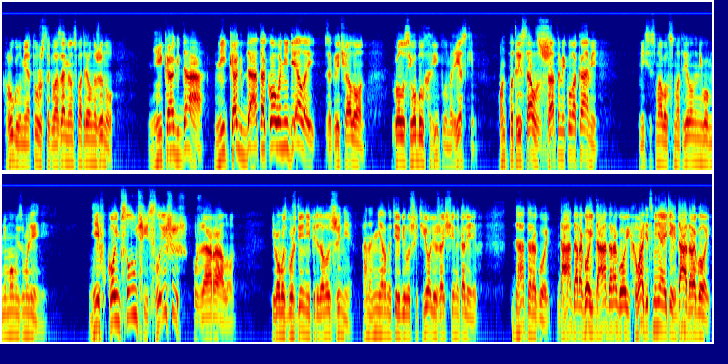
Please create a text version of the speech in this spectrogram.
Круглыми от ужаса глазами он смотрел на жену. «Никогда, никогда такого не делай!» — закричал он. Голос его был хриплым, резким. Он потрясал сжатыми кулаками. Миссис Мабл смотрела на него в немом изумлении. «Ни в коем случае, слышишь?» — уже орал он. Его возбуждение передалось жене. Она нервно теребила шитье, лежащее на коленях. «Да, дорогой, да, дорогой, да, дорогой, хватит с меня этих «да, дорогой».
